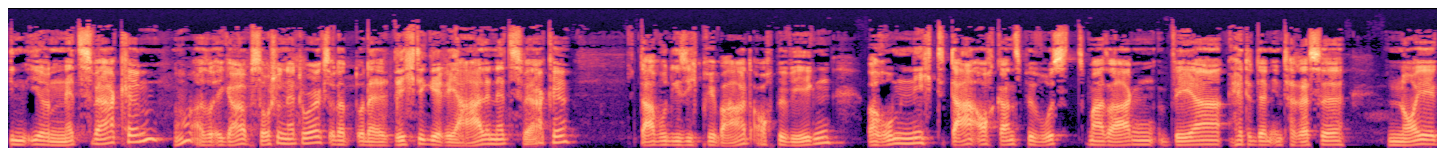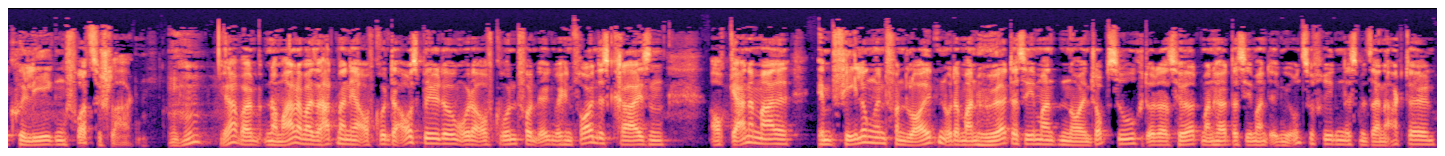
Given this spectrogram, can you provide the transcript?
in ihren Netzwerken, ne, also egal ob Social Networks oder, oder richtige, reale Netzwerke, da wo die sich privat auch bewegen, warum nicht da auch ganz bewusst mal sagen, wer hätte denn Interesse, neue Kollegen vorzuschlagen? Mhm. Ja, weil normalerweise hat man ja aufgrund der Ausbildung oder aufgrund von irgendwelchen Freundeskreisen auch gerne mal Empfehlungen von Leuten oder man hört, dass jemand einen neuen Job sucht oder es hört, man hört, dass jemand irgendwie unzufrieden ist mit seiner aktuellen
